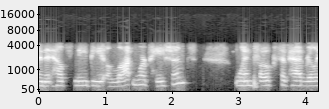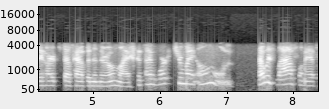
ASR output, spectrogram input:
And it helps me be a lot more patient when folks have had really hard stuff happen in their own life because I've worked through my own. I always laugh when I have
